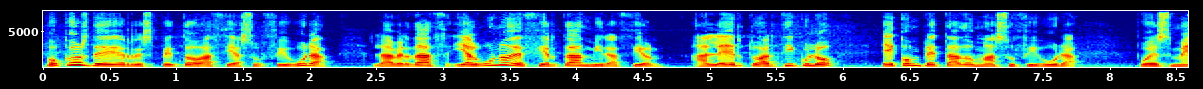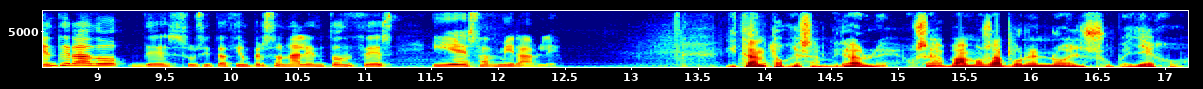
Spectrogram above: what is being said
Pocos de respeto hacia su figura, la verdad, y alguno de cierta admiración. Al leer tu artículo he completado más su figura, pues me he enterado de su situación personal entonces y es admirable. Y tanto que es admirable. O sea, vamos a ponernos en su pellejo.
